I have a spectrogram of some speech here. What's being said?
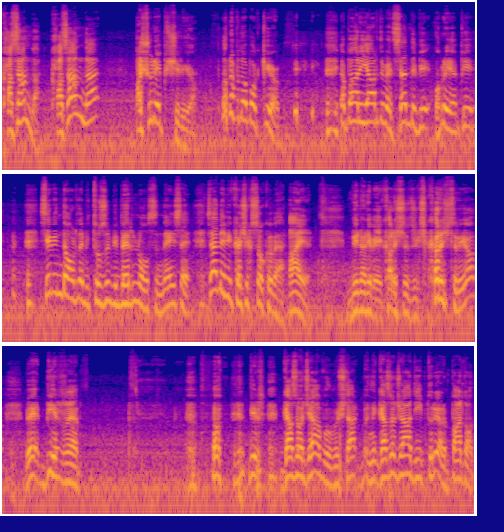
Kazanla, kazanla aşure pişiriyor. Ona buna bakıyor. ya bari yardım et. Sen de bir oraya bir senin de orada bir tuzu biberin olsun neyse. Sen de bir kaşık sokuver. Hayır. Binali Bey karıştırdıkça karıştırıyor ve bir e, bir gaz ocağı bulmuşlar. Gaz ocağı deyip duruyorum pardon.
